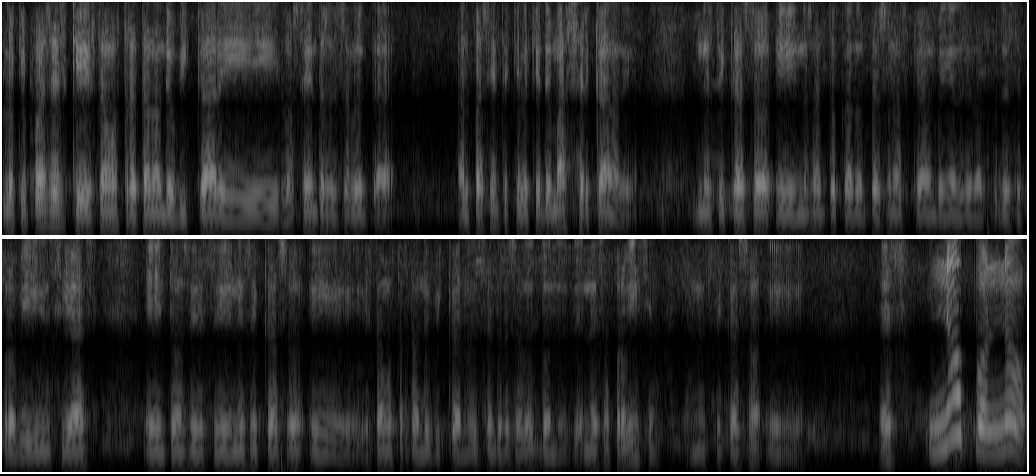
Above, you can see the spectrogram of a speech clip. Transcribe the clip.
lo que pasa es que estamos tratando de ubicar eh, los centros de salud eh, al paciente que le quede más cercano. En este caso eh, nos han tocado personas que han venido desde, provincias, entonces en ese caso eh, estamos tratando de ubicar el centro de salud donde, en esa provincia, en este caso eh, es... No, pues no.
